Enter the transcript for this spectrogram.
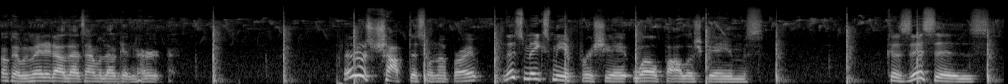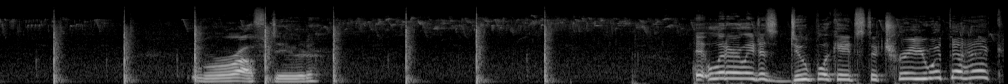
Okay, we made it out that time without getting hurt. Let's just chop this one up, right? This makes me appreciate well-polished games. Because this is... rough, dude. It literally just duplicates the tree. What the heck?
